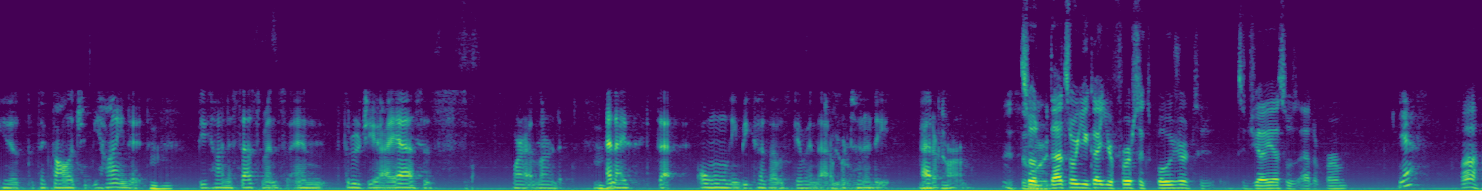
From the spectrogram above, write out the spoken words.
you know, the technology behind it, Mhm. behind assessments, and through GIS is where I learned it, Mhm. and I that only because I was given that opportunity at a firm. Yeah, So more- that's where you got your first exposure to, to GIS was at a firm. Yes. Ah,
